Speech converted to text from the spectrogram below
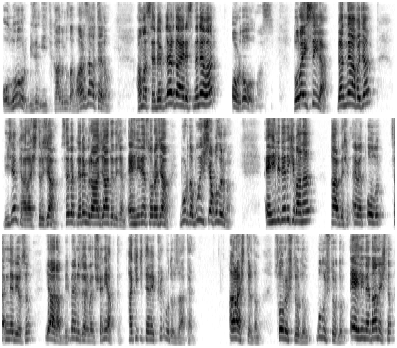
Olur. Bizim itikadımızda var zaten o. Ama sebepler dairesinde ne var? Orada olmaz. Dolayısıyla ben ne yapacağım? Diyeceğim ki araştıracağım. Sebeplere müracaat edeceğim. Ehline soracağım. Burada bu iş yapılır mı? Ehli dedi ki bana kardeşim evet olur. Sen ne diyorsun? Ya Rabbi ben üzerime düşeni yaptım. Hakiki tevekkül budur zaten. Araştırdım, soruşturdum, buluşturdum. Ehline danıştım.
